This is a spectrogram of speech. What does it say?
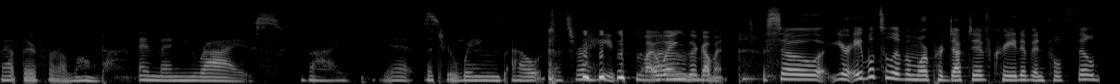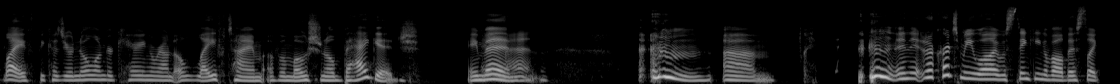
Sat there for a long time. and then you rise. Rise. Yes. Let your wings out. That's right. My wings are Um, coming. So you're able to live a more productive, creative, and fulfilled life because you're no longer carrying around a lifetime of emotional baggage. Amen. um, and it occurred to me while I was thinking of all this, like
